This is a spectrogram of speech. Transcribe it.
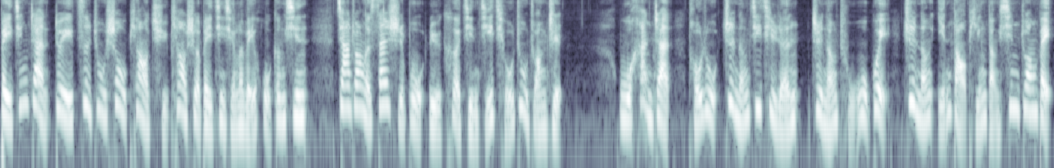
北京站对自助售票取票设备进行了维护更新，加装了三十部旅客紧急求助装置。武汉站投入智能机器人、智能储物柜、智能引导屏等新装备，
